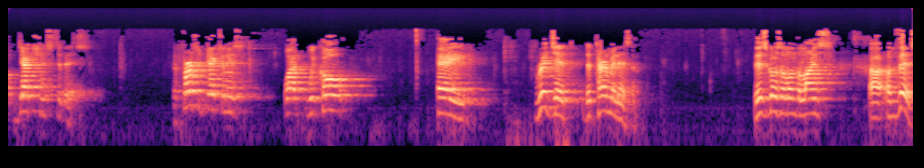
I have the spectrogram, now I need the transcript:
objections to this. The first objection is what we call a rigid determinism. This goes along the lines uh, of this.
